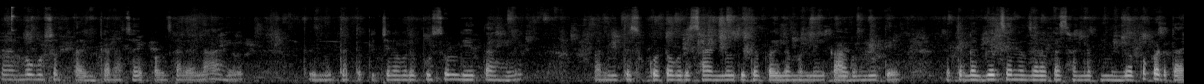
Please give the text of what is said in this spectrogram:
तर बघू शकता इथं ना स्वयंपाक झालेला आहे. तर मी तर आता किचन वगैरे पुसून घेत आहे. आणि इथं सुकट वगैरे सांडलं होती तर पहिलं म्हणलं हे काढून घेते. तर लगेच आहे ना जरा का सांडलं की मुंग्या पकडतात.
